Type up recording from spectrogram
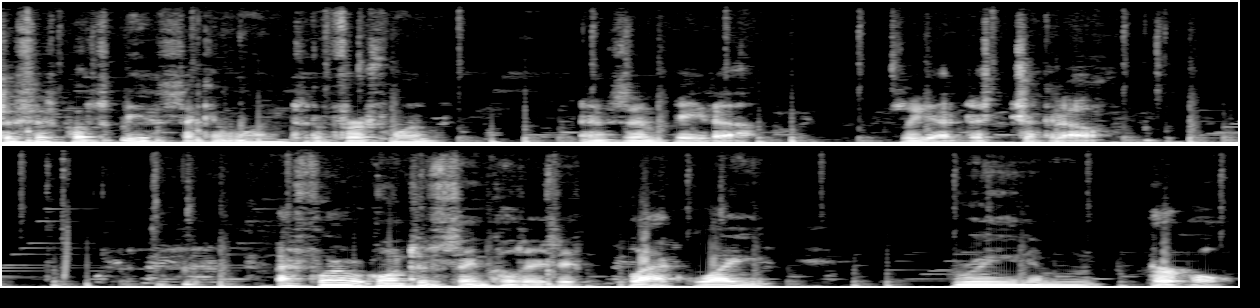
this is supposed to be a second one to the first one and it's in beta so yeah just check it out I swear we're going to the same colors. It's black, white, green, and purple.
